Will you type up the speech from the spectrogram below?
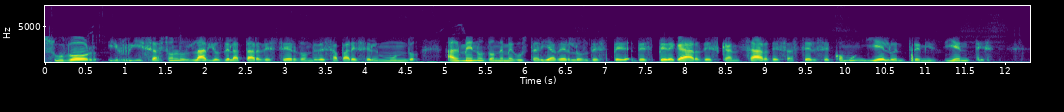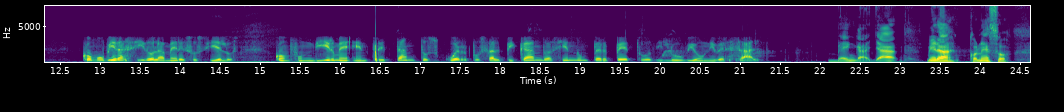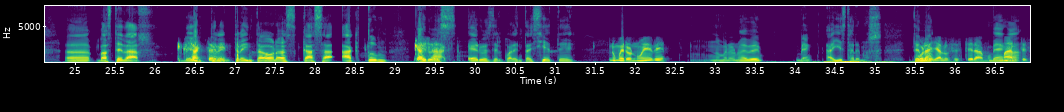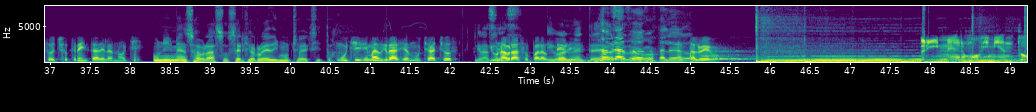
Sudor y risa son los labios del atardecer donde desaparece el mundo, al menos donde me gustaría verlos despegar, descansar, deshacerse como un hielo entre mis dientes. ¿Cómo hubiera sido lamer esos cielos? confundirme entre tantos cuerpos salpicando, haciendo un perpetuo diluvio universal. Venga, ya. Mira, con eso. Uh. 30 horas, Casa Actum, héroes, héroes del 47. Número 9. Número 9. Ven, ahí estaremos. Por allá los esperamos, martes 8.30 de la noche. Un inmenso abrazo, Sergio Rueda, y mucho éxito. Muchísimas gracias, muchachos. Gracias. Y un abrazo para ustedes. Igualmente. Un abrazo, hasta luego. Hasta luego. Primer movimiento.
